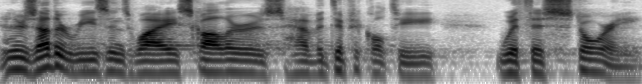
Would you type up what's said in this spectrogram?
And there's other reasons why scholars have a difficulty with this story.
